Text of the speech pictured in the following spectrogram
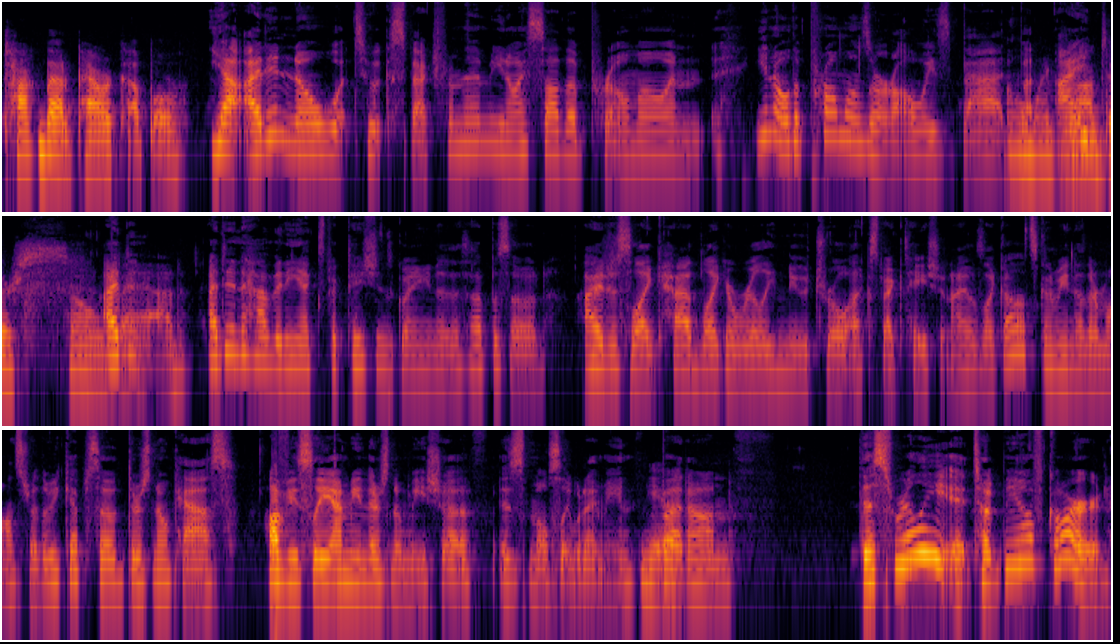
talk about a power couple. Yeah, I didn't know what to expect from them. You know, I saw the promo, and you know, the promos are always bad. Oh but my I god, they're so I didn't- bad. I didn't have any expectations going into this episode. I just like had like a really neutral expectation. I was like, oh, it's gonna be another Monster of the Week episode. There's no Cass. Obviously, I mean, there's no Misha. Is mostly what I mean. Yeah. But um, this really it took me off guard.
